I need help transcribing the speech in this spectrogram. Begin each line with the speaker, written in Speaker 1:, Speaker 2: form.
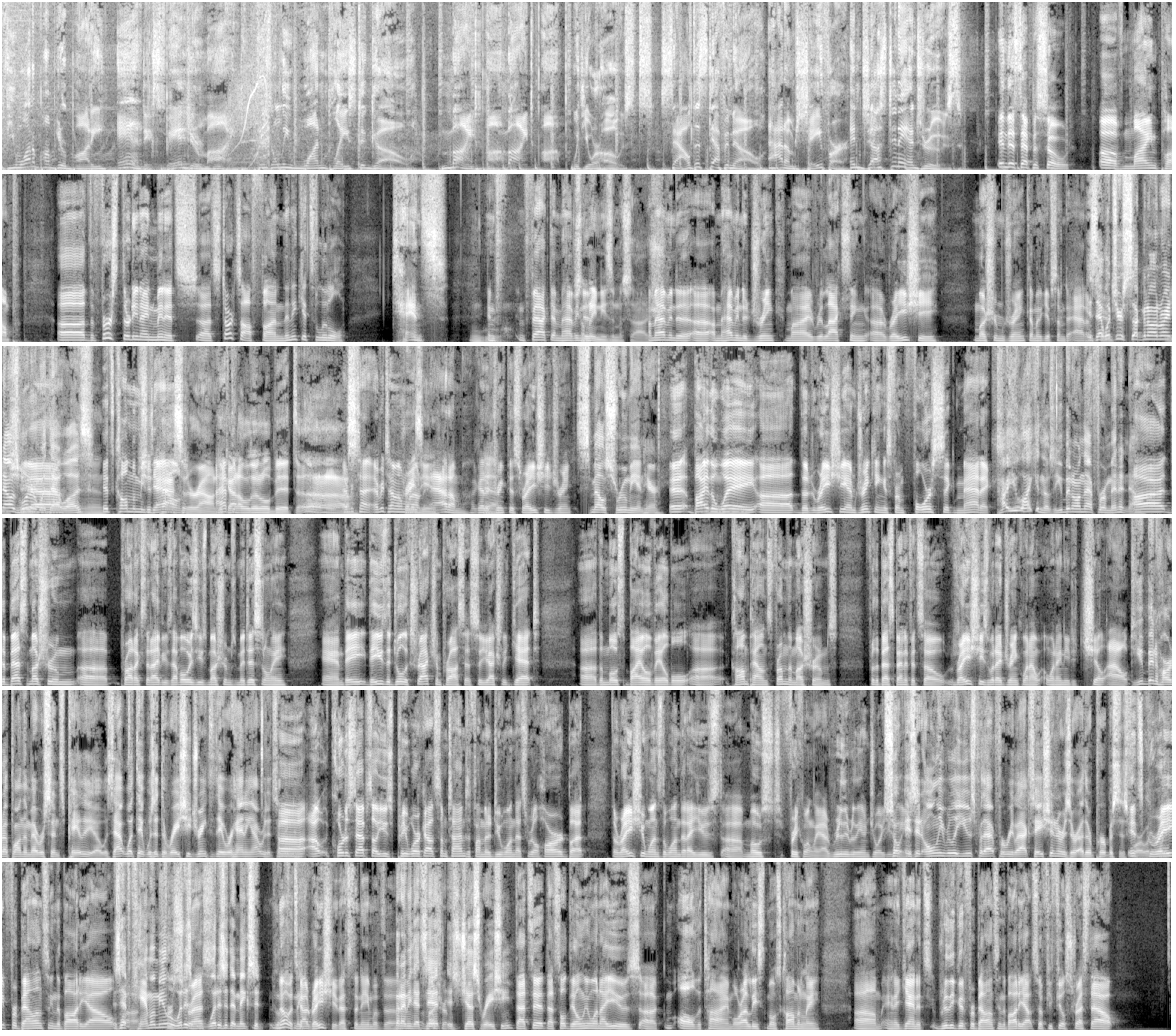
Speaker 1: If you want to pump your body and expand your mind, there's only one place to go. Mind Pump. Mind Pump with your hosts, Sal DiStefano, Adam Schaefer, and Justin Andrews.
Speaker 2: in this episode of Mind Pump. Uh, the first 39 minutes uh, starts off fun, then it gets a little tense. In, in fact, I'm having
Speaker 3: Somebody
Speaker 2: to
Speaker 3: needs a massage.
Speaker 2: I'm having to uh, I'm having to drink my relaxing uh, reishi mushroom drink. I'm gonna give some to Adam.
Speaker 4: Is that
Speaker 2: too.
Speaker 4: what you're sucking on right now? I was wondering what that was.
Speaker 3: Yeah.
Speaker 2: It's calming me
Speaker 3: should
Speaker 2: down.
Speaker 3: pass it around.
Speaker 2: I
Speaker 3: It got
Speaker 2: to-
Speaker 3: a little bit. Ugh.
Speaker 2: every time every time I'm
Speaker 3: Crazy.
Speaker 2: around Adam, I got to
Speaker 3: Yeah.
Speaker 2: drink this reishi drink.
Speaker 4: Smells shroomy in here.
Speaker 2: Uh, by
Speaker 3: Mm.
Speaker 2: the way, uh, the reishi I'm drinking is from Four Sigmatic.
Speaker 4: How are you liking those? You've been on that for a minute now.
Speaker 2: Uh, the best mushroom uh, products that I've used. I've always used mushrooms medicinally, and they they use the dual extraction process, so you actually get uh, the most bioavailable uh, compounds from the mushrooms for the best benefit. So reishi is what I drink when I when I need to chill out.
Speaker 4: You've been hard up on them ever since paleo. Was that what they was it the reishi drink that they were handing out? Or was it something?
Speaker 2: Uh, out, cordyceps, I'll use pre workout sometimes if I'm going to do one that's real hard, but the reishi one's the one that I used uh, most frequently. I really really enjoy using
Speaker 4: so is it only really used for that for relaxation, or is there other purposes for
Speaker 2: It's
Speaker 4: it? What-
Speaker 2: great for balancing the body out.
Speaker 4: Does it have
Speaker 2: uh,
Speaker 4: chamomile?
Speaker 2: for
Speaker 4: What is
Speaker 2: stress.
Speaker 4: what is it that makes it?
Speaker 2: No, it's got reishi. That's the name of the.
Speaker 4: But I mean, that's
Speaker 2: the
Speaker 4: it.
Speaker 2: mushroom.
Speaker 4: It's just reishi.
Speaker 2: That's it. That's the only one I use uh, all the time, or at least most commonly. Um, and again, it's really good for balancing the body out. So if you feel stressed out,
